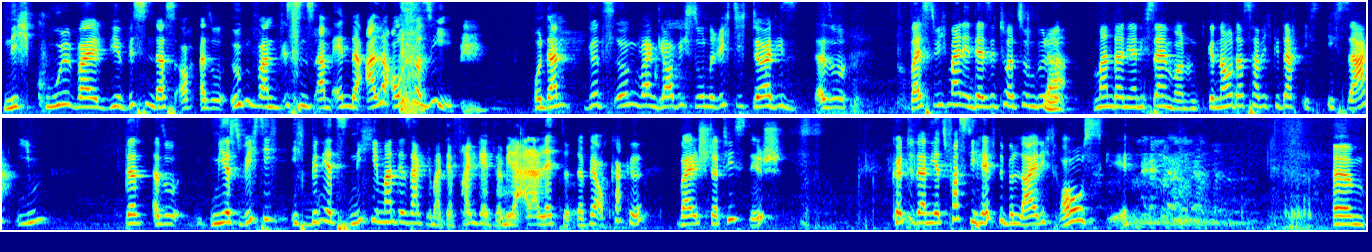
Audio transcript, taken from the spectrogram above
nicht cool, weil wir wissen das auch, also irgendwann wissen es am Ende alle außer sie. Und dann wird es irgendwann, glaube ich, so eine richtig dirty, also weißt du, wie ich meine, in der Situation würde Ja. man dann ja nicht sein wollen. Und genau das habe ich gedacht. Ich, ich sag ihm, dass, also mir ist wichtig, ich bin jetzt nicht jemand, der sagt, der Fremdgeld wäre mir der allerletzte. Das wäre auch kacke, weil statistisch könnte dann jetzt fast die Hälfte beleidigt rausgehen. Ähm,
